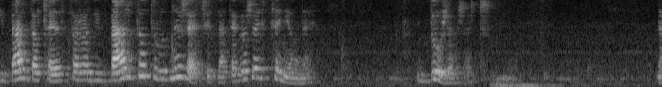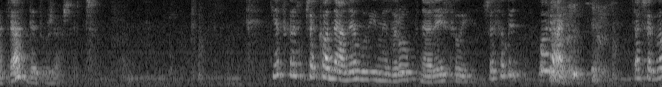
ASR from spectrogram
I bardzo często robi bardzo trudne rzeczy, dlatego że jest cenione. Duża rzecz. Naprawdę duża rzecz. Dziecko jest przekonane, mówimy zrób, narysuj, że sobie poradzi. Dlaczego?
